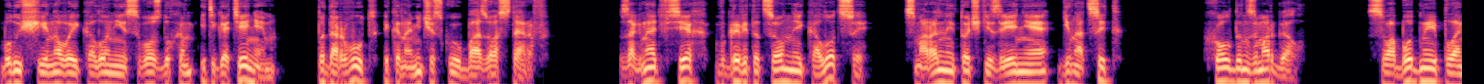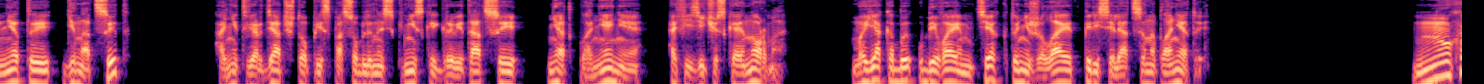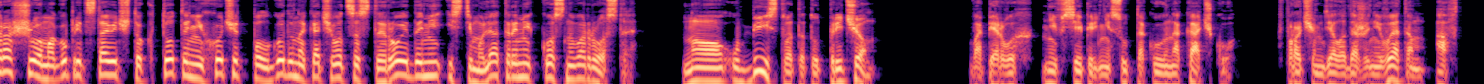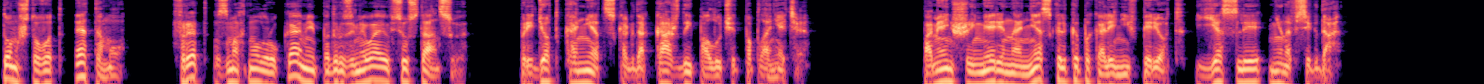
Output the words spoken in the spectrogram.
Будущие новые колонии с воздухом и тяготением подорвут экономическую базу астеров. Загнать всех в гравитационные колодцы с моральной точки зрения геноцид. Холден заморгал. Свободные планеты – геноцид? Они твердят, что приспособленность к низкой гравитации – не отклонение, а физическая норма. Мы якобы убиваем тех, кто не желает переселяться на планеты. Ну хорошо, могу представить, что кто-то не хочет полгода накачиваться стероидами и стимуляторами костного роста. Но убийство-то тут при чем? Во-первых, не все перенесут такую накачку. Впрочем, дело даже не в этом, а в том, что вот этому... Фред взмахнул руками, подразумевая всю станцию. Придет конец, когда каждый получит по планете. По меньшей мере на несколько поколений вперед, если не навсегда.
